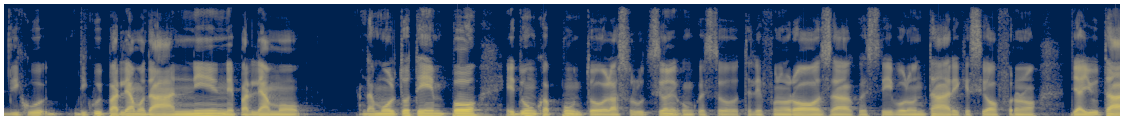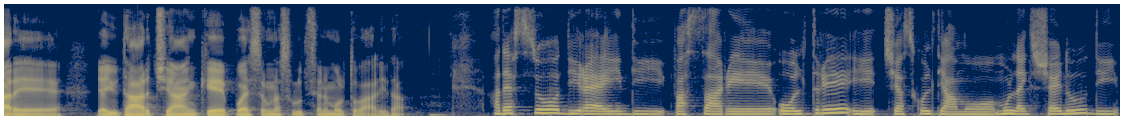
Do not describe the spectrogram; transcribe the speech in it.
di cui, di cui parliamo da anni, ne parliamo da molto tempo e dunque appunto la soluzione con questo telefono rosa, questi volontari che si offrono di aiutare, di aiutarci anche può essere una soluzione molto valida. Adesso direi di passare oltre e ci ascoltiamo Moonlight Shadow di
